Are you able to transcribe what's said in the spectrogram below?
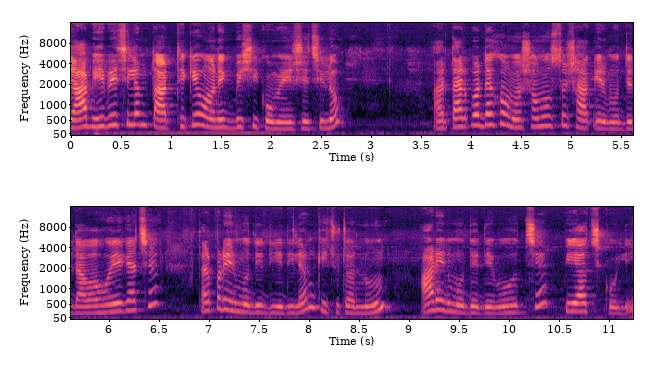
যা ভেবেছিলাম, তার থেকেও অনেক বেশি কমে এসেছিল। আর তারপর দেখো, আমার সমস্ত শাক এর মধ্যে দেওয়া হয়ে গেছে। তারপর এর মধ্যে দিয়ে দিলাম কিছুটা নুন। আর এর মধ্যে দেবো হচ্ছে পেঁয়াজ কলি।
